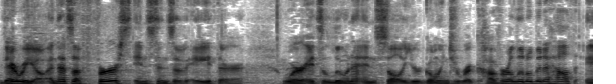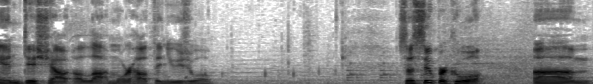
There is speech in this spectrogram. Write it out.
there we go. And that's a first instance of Aether where it's Luna and Sol. You're going to recover a little bit of health and dish out a lot more health than usual. So super cool. Um,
